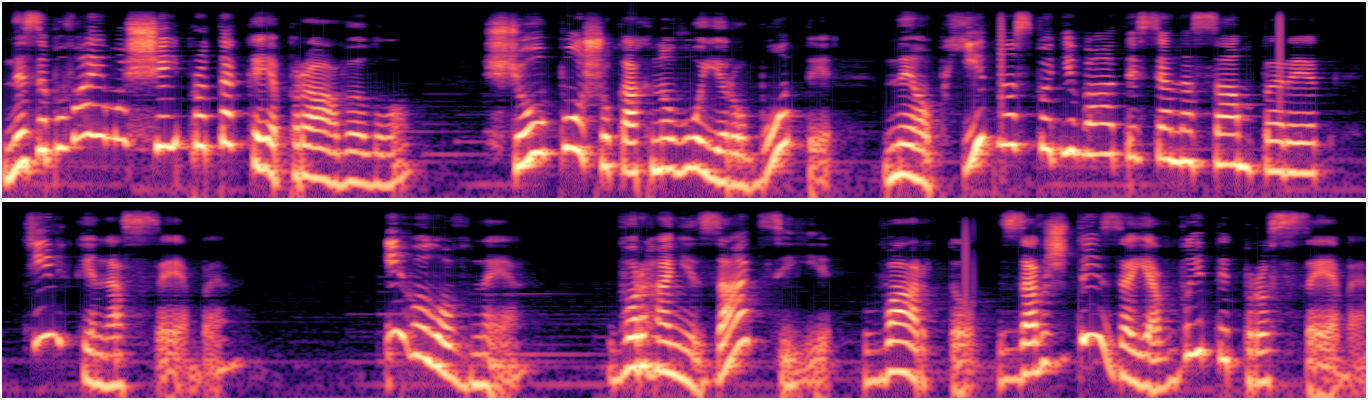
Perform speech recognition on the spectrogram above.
Не забуваємо ще й про таке правило, що у пошуках нової роботи необхідно сподіватися насамперед тільки на себе. І головне, в організації варто завжди заявити про себе.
